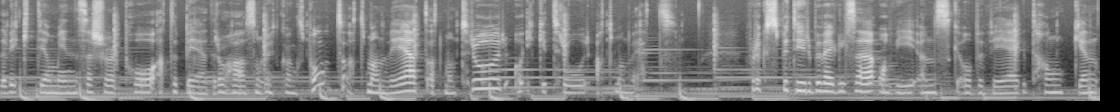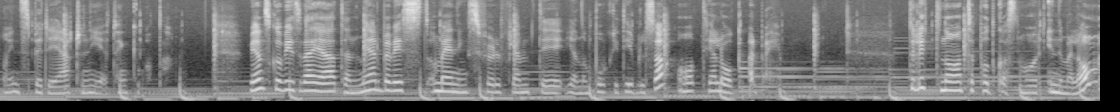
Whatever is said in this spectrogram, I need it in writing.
Er det viktig å minne seg sjøl på at det er bedre å ha som utgangspunkt at man vet at man tror, og ikke tror at man vet. Flux betyr bevegelse, og vi ønsker å bevege tanken og inspirere til nye tenkemåter. Vi ønsker å vise veier til en mer bevisst og meningsfull fremtid gjennom bokutgivelser og dialogarbeid. Du lytter nå til podkasten vår Innimellom,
